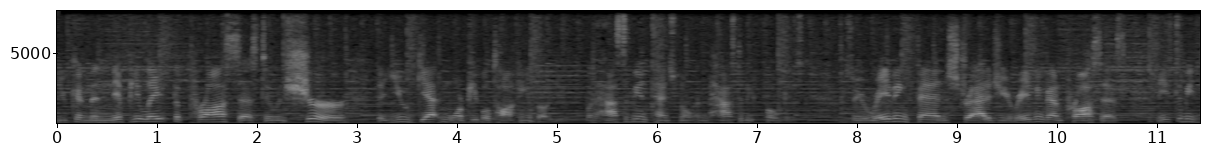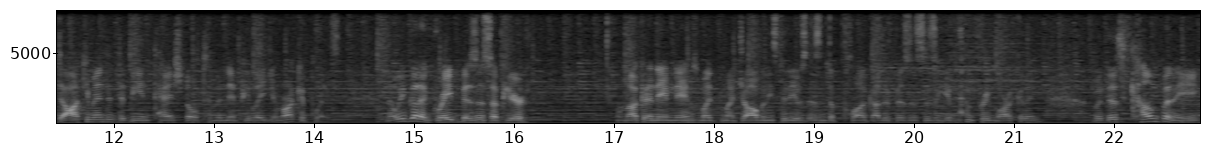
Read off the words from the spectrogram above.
You can manipulate the process to ensure that you get more people talking about you, but it has to be intentional and it has to be focused. So your raving fan strategy, your raving fan process needs to be documented to be intentional to manipulate your marketplace. Now we've got a great business up here I'm not going to name names. My, my job in these videos isn't to plug other businesses and give them free marketing. But this company,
